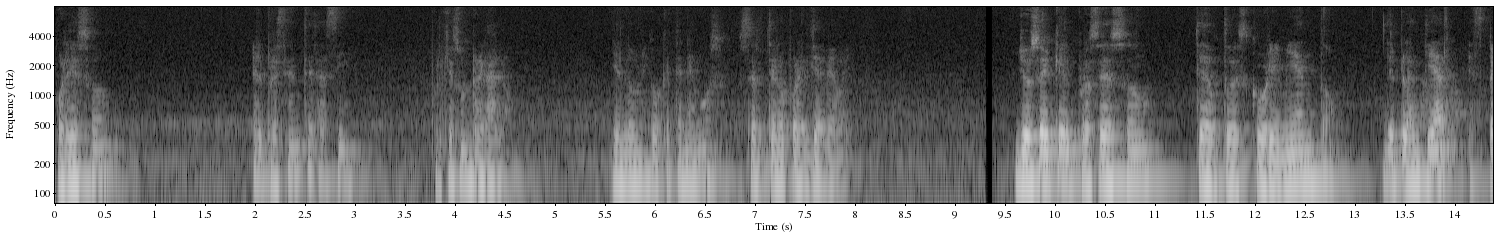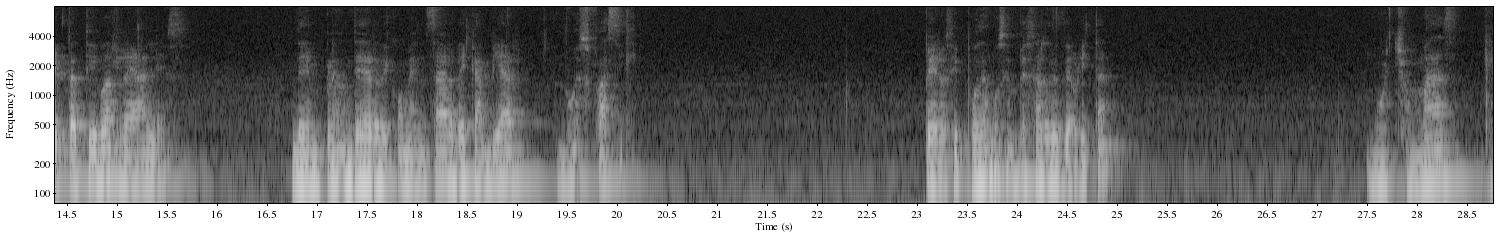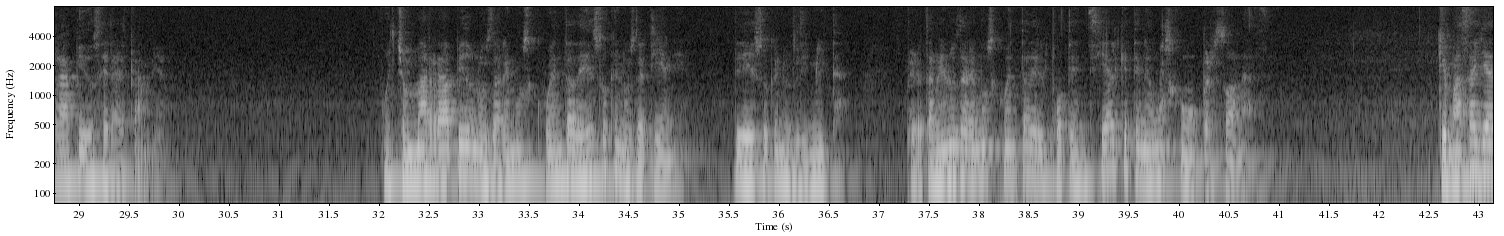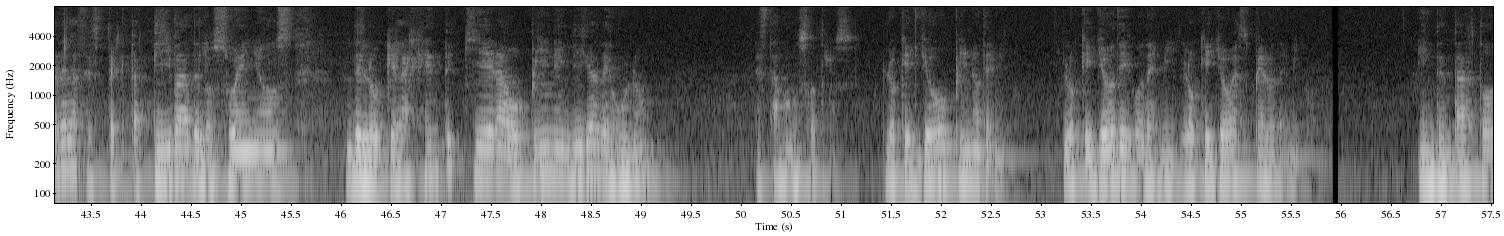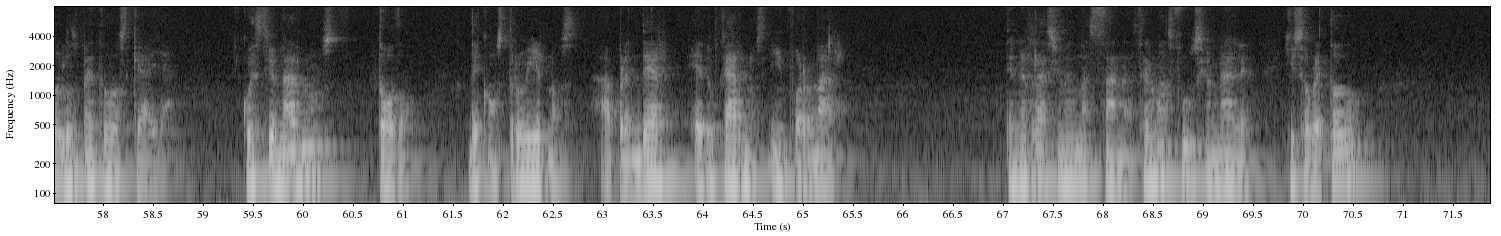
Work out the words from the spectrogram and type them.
Por eso, el presente es así, porque es un regalo y es lo único que tenemos certero por el día de hoy. Yo sé que el proceso de autodescubrimiento, de plantear expectativas reales, de emprender, de comenzar, de cambiar, no es fácil. Pero si podemos empezar desde ahorita, mucho más rápido será el cambio. Mucho más rápido nos daremos cuenta de eso que nos detiene, de eso que nos limita, pero también nos daremos cuenta del potencial que tenemos como personas. Que más allá de las expectativas, de los sueños, de lo que la gente quiera, opine y diga de uno, estamos nosotros. Lo que yo opino de mí, lo que yo digo de mí, lo que yo espero de mí. Intentar todos los métodos que haya. Cuestionarnos todo, de construirnos, aprender, educarnos, informar. Tener relaciones más sanas, ser más funcionales y sobre todo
